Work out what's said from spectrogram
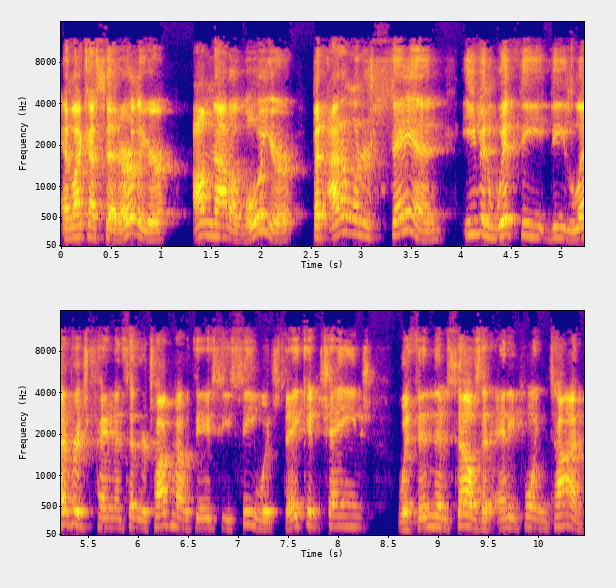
And like I said earlier, I'm not a lawyer, but I don't understand even with the the leverage payments that they're talking about with the ACC, which they could change within themselves at any point in time,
